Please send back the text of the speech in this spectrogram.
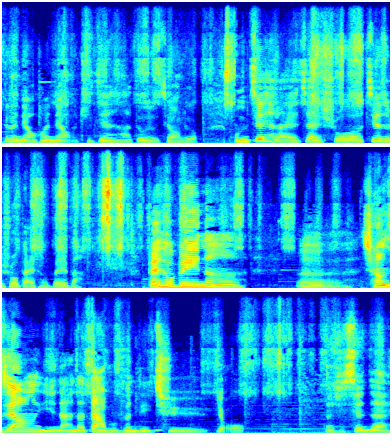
这个鸟和鸟之间哈都有交流。我们接下来再说，接着说白头杯吧。白头杯呢，呃，长江以南的大部分地区有，但是现在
